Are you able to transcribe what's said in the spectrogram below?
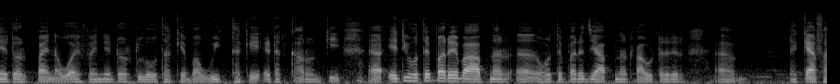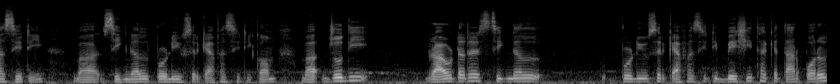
নেটওয়ার্ক পায় না ওয়াইফাই নেটওয়ার্ক লো থাকে বা উইক থাকে, এটার কারণ কি? এটি হতে পারে বা আপনার হতে পারে যে আপনার রাউটারের ক্যাপাসিটি বা সিগন্যাল প্রডিউসের ক্যাপাসিটি কম বা যদি রাউটারের সিগন্যাল প্রডিউসের ক্যাপাসিটি বেশি থাকে, তারপরেও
